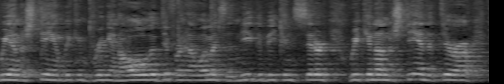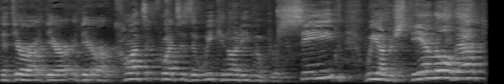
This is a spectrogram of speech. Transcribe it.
We understand we can bring in all the different elements that need to be considered. We can understand that there are that there are there are, there are consequences that we cannot even perceive. We understand all that.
